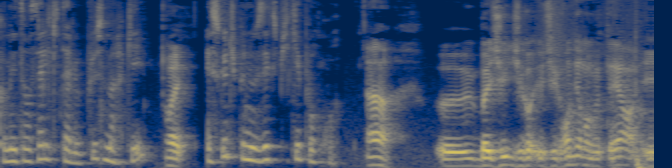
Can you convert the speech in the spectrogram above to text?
comme étant celle qui t'a le plus marqué. Ouais. Est-ce que tu peux nous expliquer pourquoi? Ah, euh, bah, j'ai grandi en Angleterre et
